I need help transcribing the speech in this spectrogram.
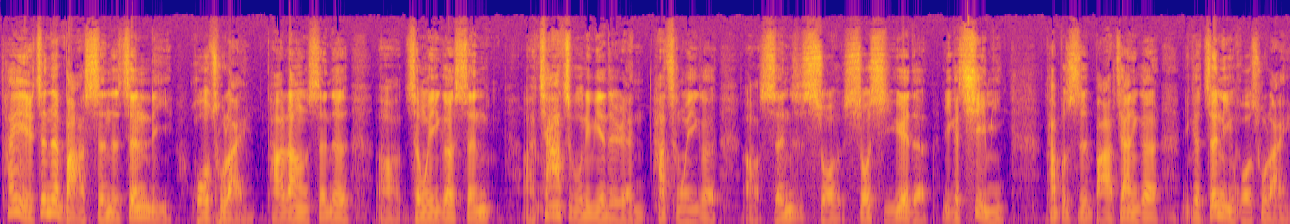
他也真正把神的真理活出来，他让神的啊成为一个神啊家族里面的人，他成为一个啊神所所喜悦的一个器皿。他不是把这样一个一个真理活出来，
